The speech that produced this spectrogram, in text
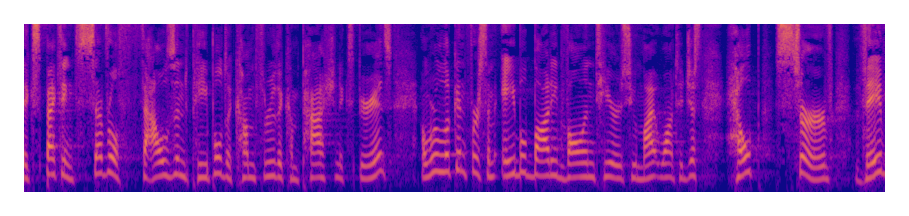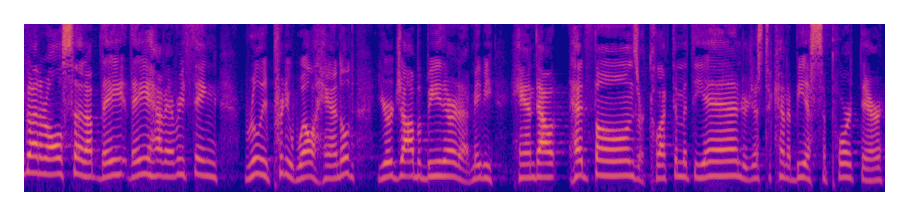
expecting several thousand people to come through the compassion experience. And we're looking for some able bodied volunteers who might want to just help serve. They've got it all set up, they, they have everything really pretty well handled. Your job would be there to maybe hand out headphones or collect them at the end or just to kind of be a support there.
